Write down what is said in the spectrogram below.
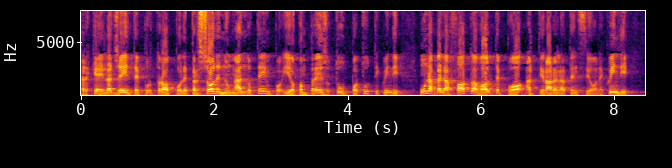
perché la gente purtroppo, le persone non hanno tempo, io compreso, tu, un po' tutti, quindi una bella foto a volte può attirare l'attenzione. Quindi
